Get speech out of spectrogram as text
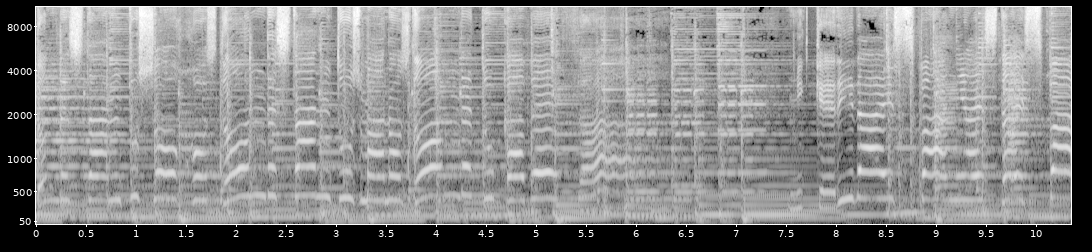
¿Dónde están tus ojos? ¿Dónde están tus manos? ¿Dónde tu cabeza? Mi querida España, esta España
